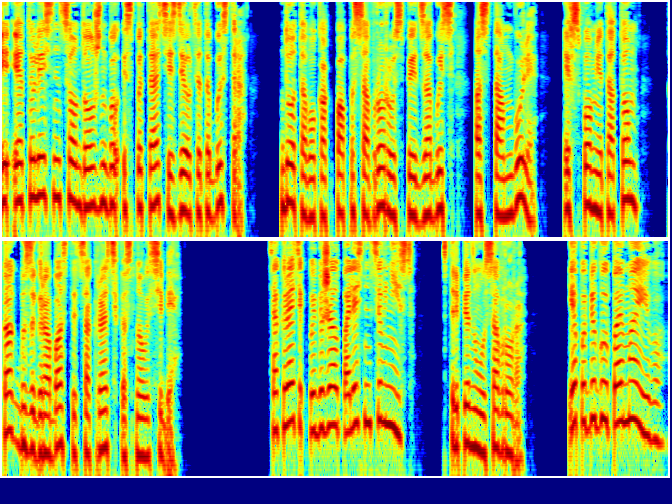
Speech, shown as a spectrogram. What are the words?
И эту лестницу он должен был испытать и сделать это быстро, до того, как папа с Авророй успеет забыть о Стамбуле и вспомнит о том, как бы загробастать Сократика снова себе. «Сократик побежал по лестнице вниз», — встрепенулась Аврора. «Я побегу и поймаю его».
